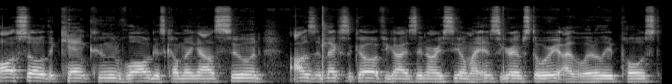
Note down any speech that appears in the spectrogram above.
Also, the Cancun vlog is coming out soon. I was in Mexico. If you guys didn't already see on my Instagram story, I literally post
